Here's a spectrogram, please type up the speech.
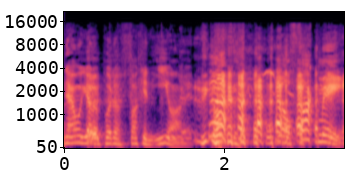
Now we got to put a fucking E on it. Oh, well, fuck me.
